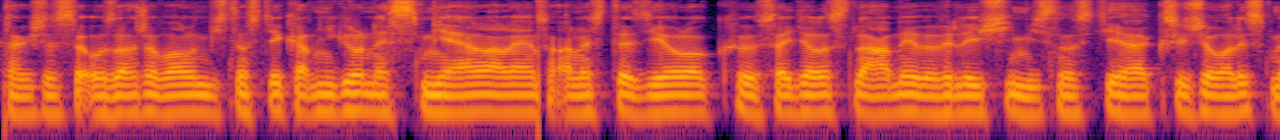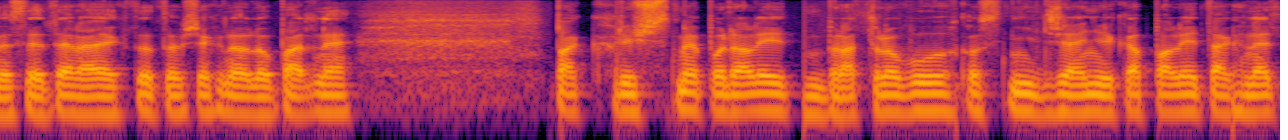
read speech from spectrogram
takže se ozařovalo místnosti, kam nikdo nesměl, ale anesteziolog seděl s námi ve vedlejší místnosti a křižovali jsme se teda, jak toto všechno dopadne. Pak, když jsme podali bratrovu kostní dřeň, vykapali, tak hned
